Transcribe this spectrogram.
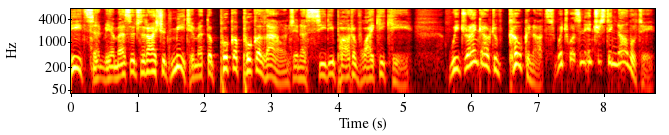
He'd sent me a message that I should meet him at the Puka Puka Lounge in a seedy part of Waikiki. We drank out of coconuts, which was an interesting novelty,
